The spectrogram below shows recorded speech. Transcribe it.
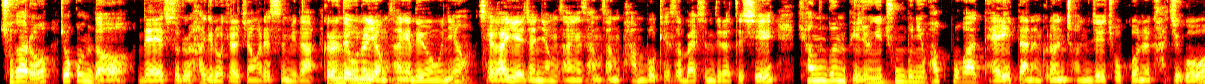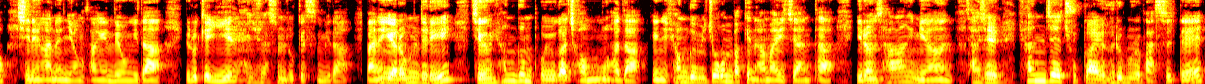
추가로 조금 더 매수를 하기로 결정을 했습니다. 그런데 오늘 영상의 내용은요. 제가 예전 영상에서 항상 반복해서 말씀드렸듯이 현금 비중이 충분히 확보가 돼 있다는 그런 전제 조건을 가지고 진행하는 영상의 내용이다. 이렇게 이해를 해주셨으면 좋겠습니다. 만약에 여러분들이 지금 현금 보유가 전무하다, 현금이 조금밖에 남아있지 않다 이런 상황이면 사실 현재 주가의 흐름으로 봤을 때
